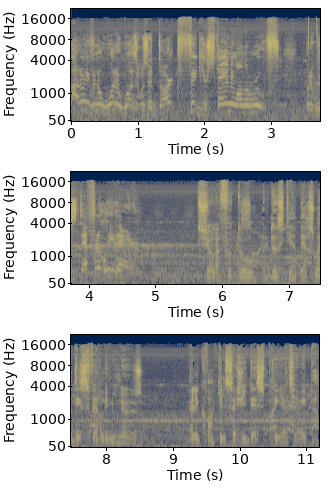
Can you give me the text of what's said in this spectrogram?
I don't even know what it was. It was a dark figure standing on the roof, but it was definitely there. Sur la photo, Dusty aperçoit des sphères lumineuses. Elle croit qu'il s'agit d'esprits attirés par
